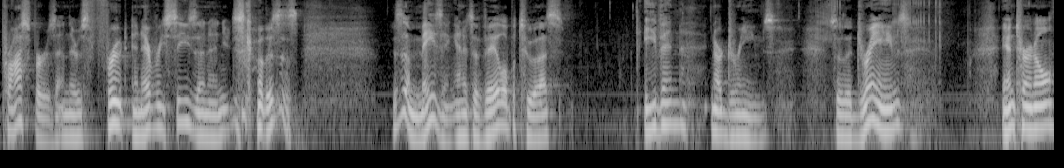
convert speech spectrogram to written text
prospers and there's fruit in every season and you just go this is this is amazing and it's available to us even in our dreams. So the dreams internal,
